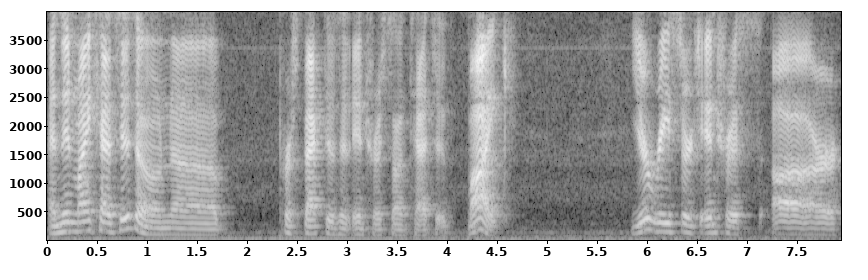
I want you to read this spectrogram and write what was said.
And then Mike has his own uh, perspectives and interests on tattoo. Mike, your research interests are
